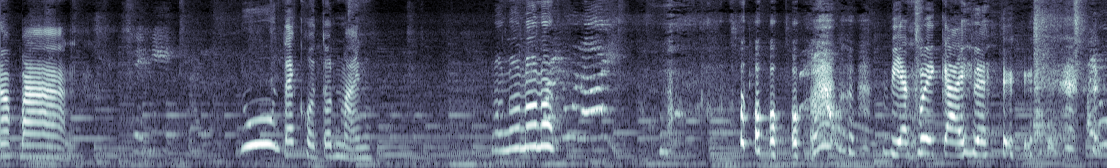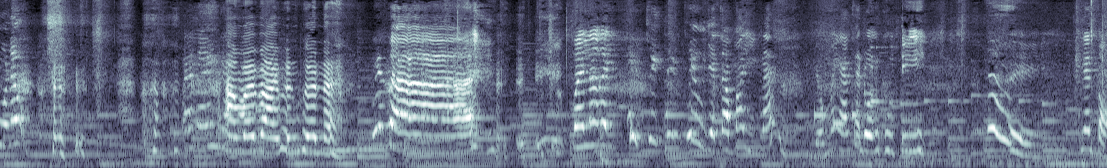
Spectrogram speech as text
นอกบ้านนู่นแต่โคนต้นไม้นู่นนู่นนู่นนู่นเเบียงไปไกลเลย ไปดูนะไปเอาบายบายเพื่อนๆหน่อยบ๊ายบายไปเลยทิ้งทิ้งทิ้อย่ากลับมาอีกนะ เดี๋ยวไม่งั้นจะโดนครูตีเฮ้ยเล่นต่อ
